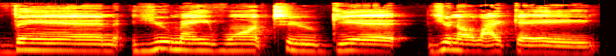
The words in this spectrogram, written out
Then you may want to get, you know, like a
